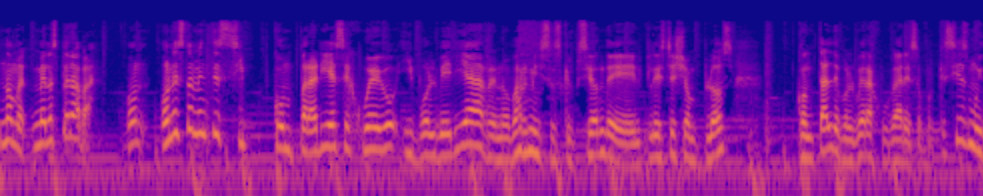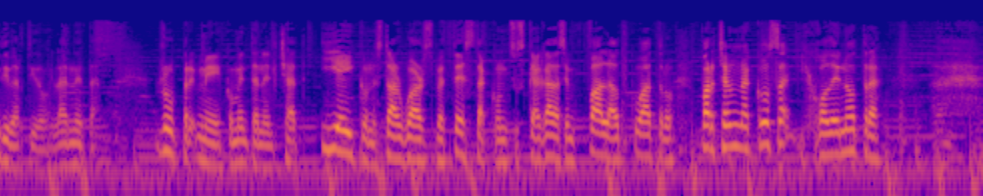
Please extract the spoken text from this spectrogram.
no, me, lo esperaba. Hon- honestamente sí compraría ese juego y volvería a renovar mi suscripción del PlayStation Plus con tal de volver a jugar eso, porque sí es muy divertido, la neta. Ru pre- me comenta en el chat, EA con Star Wars, Bethesda con sus cagadas en Fallout 4, parchan una cosa y joden otra. Ah,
